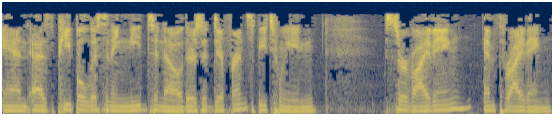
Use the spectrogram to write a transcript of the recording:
and as people listening need to know, there's a difference between surviving and thriving.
